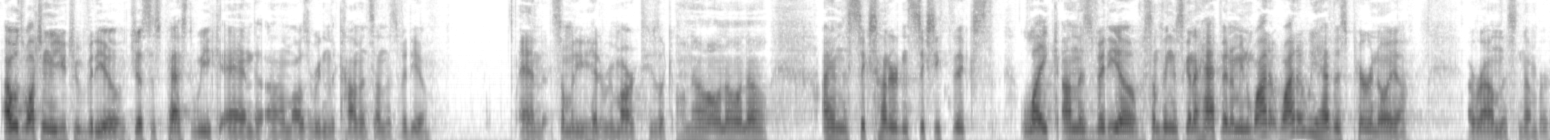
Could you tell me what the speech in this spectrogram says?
I was watching a YouTube video just this past week, and um, I was reading the comments on this video. And somebody had remarked, he was like, oh no, oh no, oh no. I am the 666th like on this video. Something is going to happen. I mean, why why do we have this paranoia around this number?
